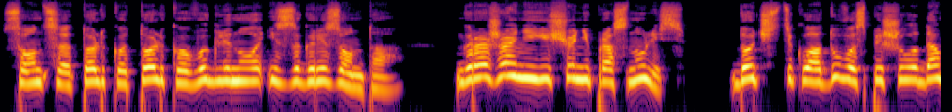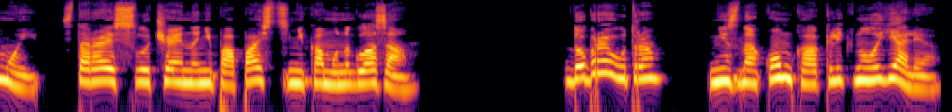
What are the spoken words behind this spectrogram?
Солнце только-только выглянуло из-за горизонта. Горожане еще не проснулись. Дочь стеклодува спешила домой, стараясь случайно не попасть никому на глаза. «Доброе утро!» Незнакомка окликнула Яли.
